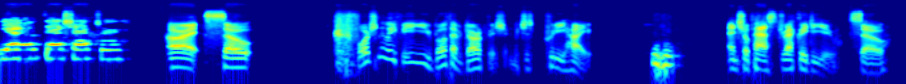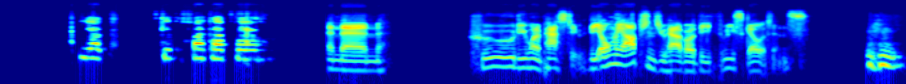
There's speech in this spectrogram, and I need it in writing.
Yeah, I'll dash after. All right, so fortunately for you, you both have dark vision, which is pretty hype. Mhm. and she'll pass directly to you. So, Yep. Get the fuck up there. and then who do you want to pass to? The only options you have are the three skeletons.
